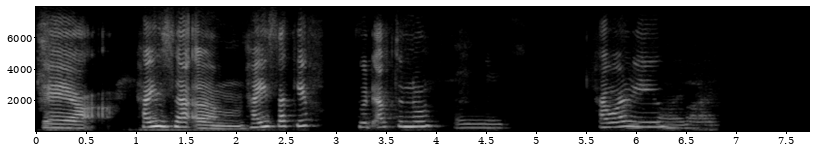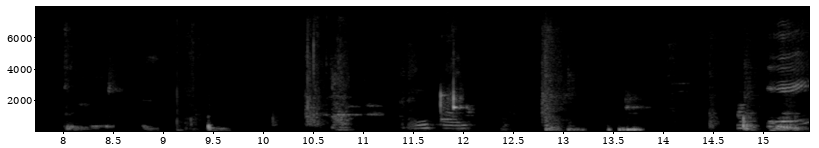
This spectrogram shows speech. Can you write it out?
Okay, uh, hi, um, hi, Sakif. Good afternoon. I need. How are you? I'm fine. Okay.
